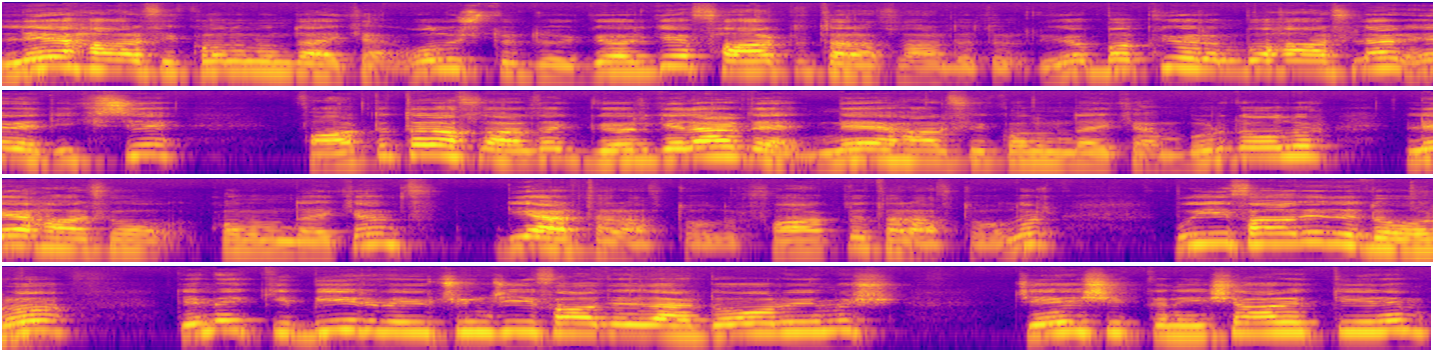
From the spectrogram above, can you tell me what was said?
L harfi konumundayken oluşturduğu gölge farklı taraflardadır diyor. Bakıyorum bu harfler evet ikisi farklı taraflarda. Gölgeler de N harfi konumundayken burada olur. L harfi konumundayken diğer tarafta olur. Farklı tarafta olur. Bu ifade de doğru. Demek ki 1 ve 3. ifadeler doğruymuş. C şıkkını işaretleyelim.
